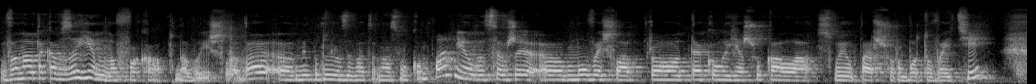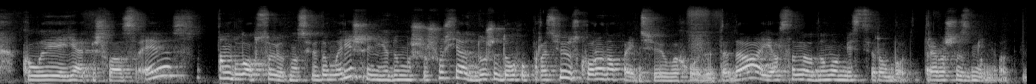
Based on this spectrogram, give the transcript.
вона така взаємно факапна вийшла. Да? Е, Не буду називати назву компанії, але це вже е, мова йшла про те, коли я шукала свою першу роботу в ІТ, коли я пішла з Евіс. Там було абсолютно свідоме рішення. Я думаю, що щось я дуже довго працюю, скоро на пенсію виходити. Да? Я все на одному місці роботи. Треба щось змінювати.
